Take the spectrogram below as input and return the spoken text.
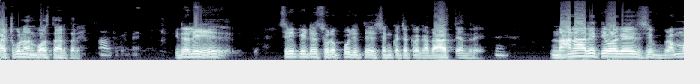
ಕಷ್ಟಗಳನ್ನ ಅನುಭವಿಸ್ತಾ ಇರ್ತಾರೆ. ಇದರಲ್ಲಿ ಶ್ರೀಪೀಠ ಜೊತೆ ಶಂಖಚಕ್ರ ಗದಾಸ್ತಿ ಅಂದ್ರೆ ನಾನಾ ರೀತಿ ಒಳಗೆ ಬ್ರಹ್ಮ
